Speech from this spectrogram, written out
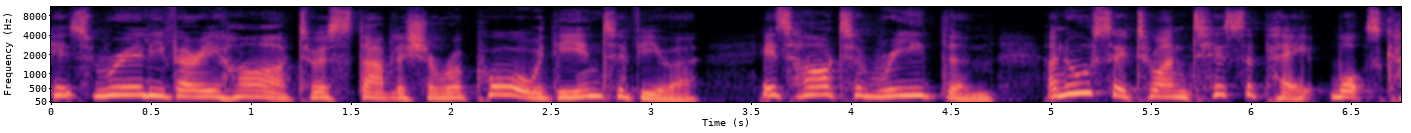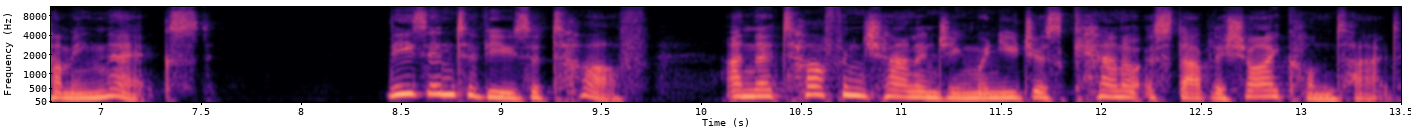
It's really very hard to establish a rapport with the interviewer it's hard to read them and also to anticipate what's coming next. These interviews are tough, and they're tough and challenging when you just cannot establish eye contact.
